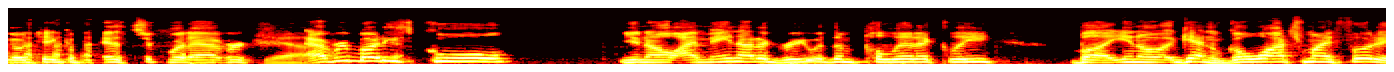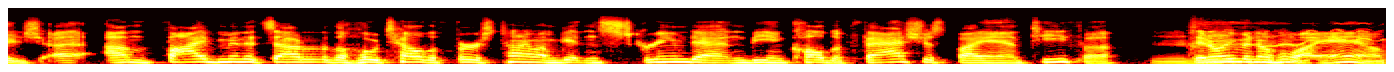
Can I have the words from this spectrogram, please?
go take a piss or whatever Yeah. everybody's cool you know i may not agree with them politically but you know again go watch my footage I, i'm five minutes out of the hotel the first time i'm getting screamed at and being called a fascist by antifa they don't even know who i am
